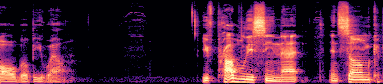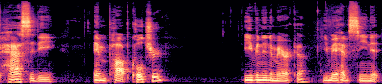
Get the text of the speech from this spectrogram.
all will be well. You've probably seen that in some capacity in pop culture, even in America. You may have seen it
